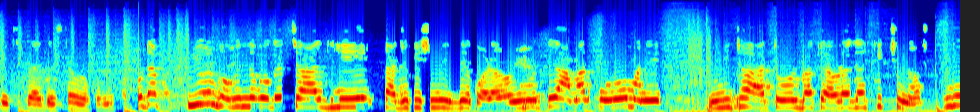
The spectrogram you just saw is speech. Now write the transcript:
মিক্স ফ্রাইড রাইসটা ওরকম ওটা পিওর গোবিন্দভোগের চাল, ঘি, কাজু কিশমিশ দিয়ে করা ওর মধ্যে আমার কোনো মানে মিঠা আতর বা কেওড়া জল কিচ্ছু না পুরো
